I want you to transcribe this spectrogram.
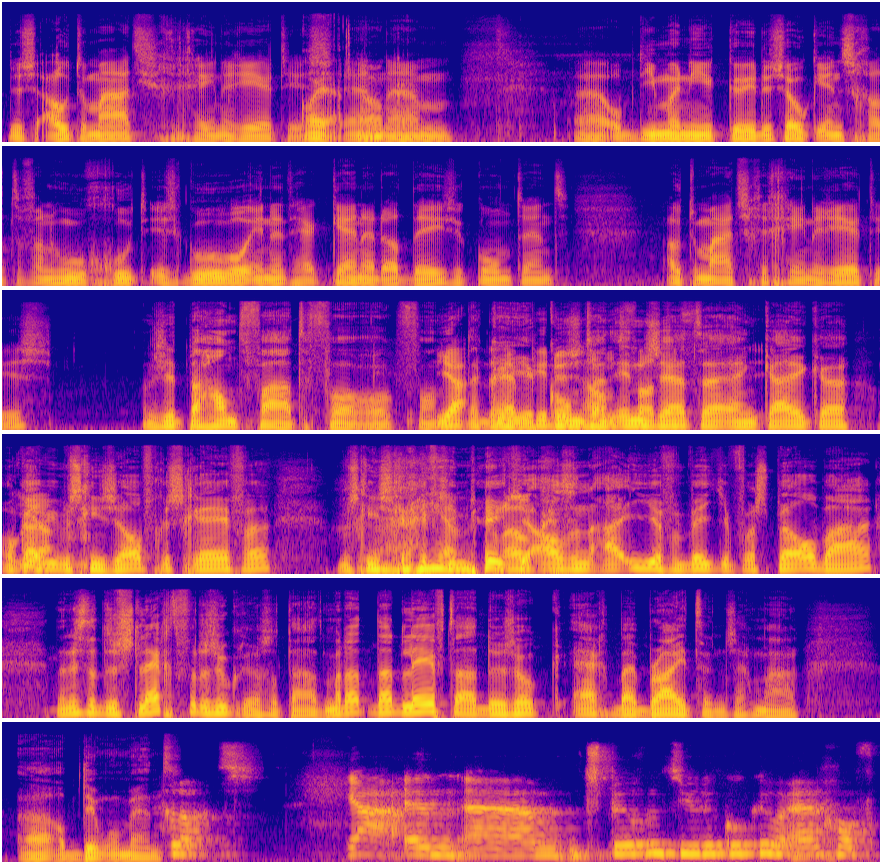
dus automatisch gegenereerd is. Oh ja, en um, uh, op die manier kun je dus ook inschatten van hoe goed is Google in het herkennen dat deze content automatisch gegenereerd is. Er zitten handvaten voor ook van. Ja, daar kun je, heb je dus content inzetten en kijken. Ook Ja. heb je misschien zelf geschreven. Misschien schrijf je Ja, een beetje ook. als een AI of een beetje voorspelbaar. Dan is dat dus slecht voor de zoekresultaat. Maar dat, dat leeft daar dus ook echt bij Brighton, zeg maar. uh, op dit moment. Klopt. Ja, en um, het speelt natuurlijk ook heel erg of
